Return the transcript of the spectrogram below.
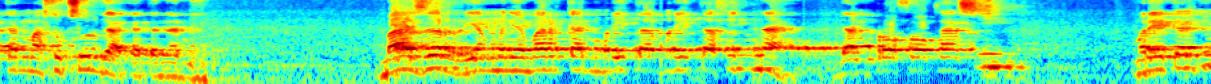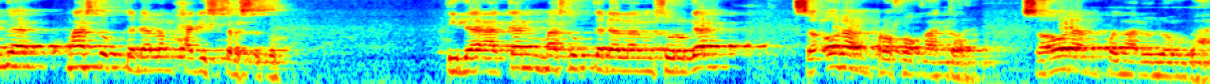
akan masuk surga kata Nabi buzzer yang menyebarkan berita-berita fitnah dan provokasi mereka juga masuk ke dalam hadis tersebut tidak akan masuk ke dalam surga seorang provokator, seorang pengadu domba.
